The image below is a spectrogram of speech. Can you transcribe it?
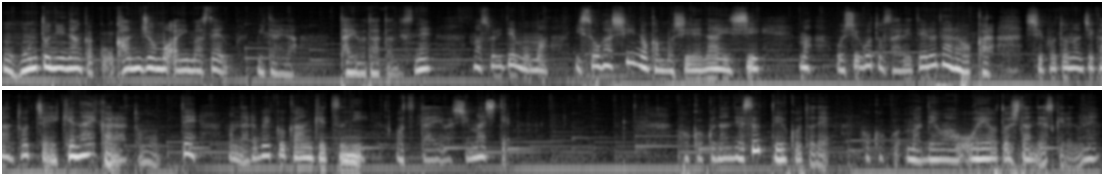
もう本当になんかこう感情もありませんみたいな対応だったんですね。まあ、それでもまあ忙しいのかもしれないし、まあ、お仕事されてるだろうから仕事の時間取っちゃいけないからと思って、まあ、なるべく簡潔にお伝えをしまして報告なんですっていうことで報告、まあ、電話を終えようとしたんですけれどね。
